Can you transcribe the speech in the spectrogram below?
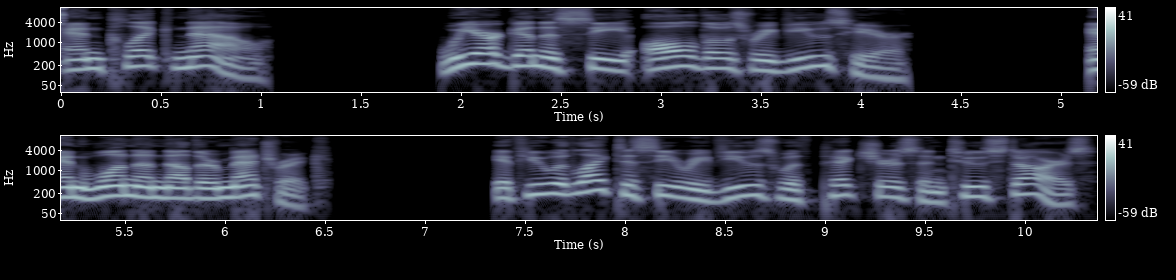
and click now. We are gonna see all those reviews here. And one another metric. If you would like to see reviews with pictures and 2 stars,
